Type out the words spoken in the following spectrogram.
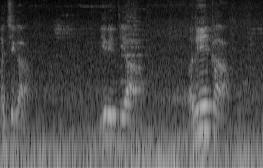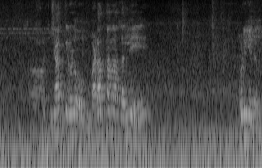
ಮಚ್ಚಿಗ ಈ ರೀತಿಯ ಅನೇಕ ಜಾತಿಗಳು ಬಡತನದಲ್ಲಿ ಮುಳುಗಿದವು.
